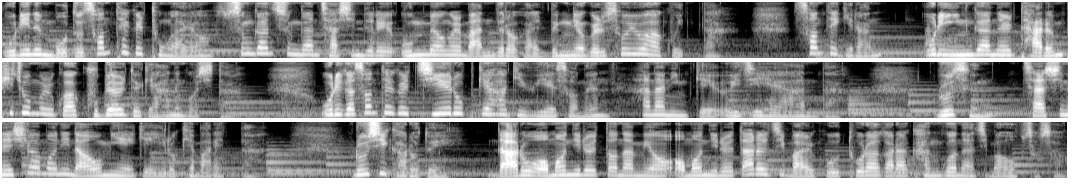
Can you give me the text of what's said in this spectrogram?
우리는 모두 선택을 통하여 순간순간 자신들의 운명을 만들어갈 능력을 소유하고 있다. 선택이란 우리 인간을 다른 피조물과 구별되게 하는 것이다. 우리가 선택을 지혜롭게 하기 위해서는 하나님께 의지해야 한다. 룻은 자신의 시어머니 나오미에게 이렇게 말했다. 룻이 가로되 나로 어머니를 떠나며 어머니를 따르지 말고 돌아가라 강권하지 마옵소서.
